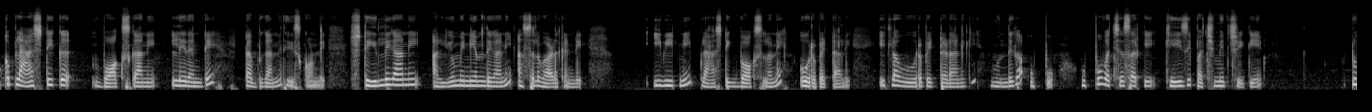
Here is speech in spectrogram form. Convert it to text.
ఒక ప్లాస్టిక్ బాక్స్ కానీ లేదంటే టబ్ కానీ తీసుకోండి. స్టీల్ది కానీ అల్యూమినియంది కానీ అస్సలు వాడకండి. ఈ వీటిని ప్లాస్టిక్ బాక్స్లోనే ఊరపెట్టాలి ఇట్లా ఊరపెట్టడానికి ముందుగా ఉప్పు. ఉప్పు వచ్చేసరికి కేజీ పచ్చిమిర్చికి టూ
